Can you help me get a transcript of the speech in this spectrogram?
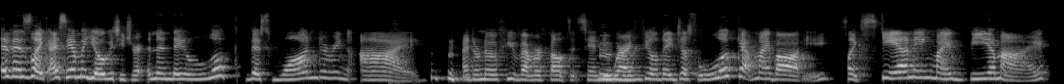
it is like I say I'm a yoga teacher, and then they look this wandering eye. I don't know if you've ever felt it, Sandy, mm-hmm. where I mm-hmm. feel they just look at my body. It's like scanning my BMI.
